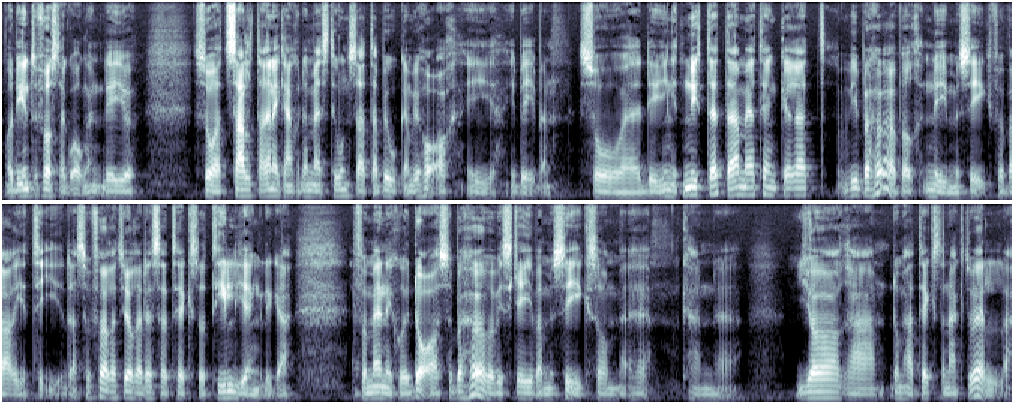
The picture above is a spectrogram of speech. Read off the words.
Och det är ju inte första gången, det är ju så att Psaltaren är kanske den mest tonsatta boken vi har i, i Bibeln. Så eh, det är ju inget nytt detta, men jag tänker att vi behöver ny musik för varje tid. Alltså för att göra dessa texter tillgängliga för människor idag så behöver vi skriva musik som eh, kan eh, göra de här texterna aktuella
